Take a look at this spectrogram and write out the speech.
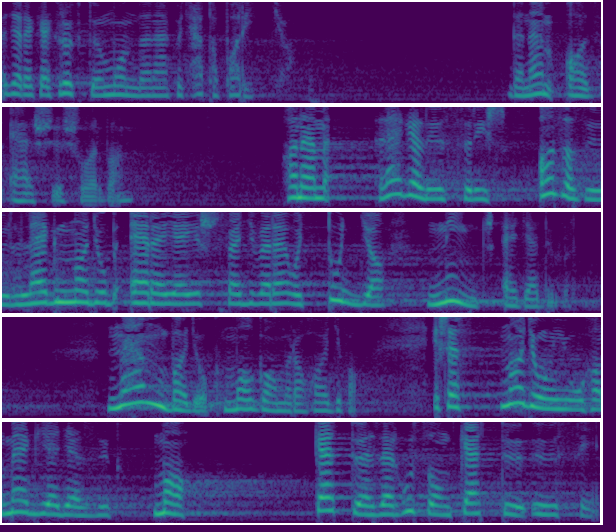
A gyerekek rögtön mondanák, hogy hát a paritja. De nem az elsősorban, hanem legelőször is az az ő legnagyobb ereje és fegyvere, hogy tudja, nincs egyedül. Nem vagyok magamra hagyva. És ezt nagyon jó, ha megjegyezzük ma, 2022 őszén.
